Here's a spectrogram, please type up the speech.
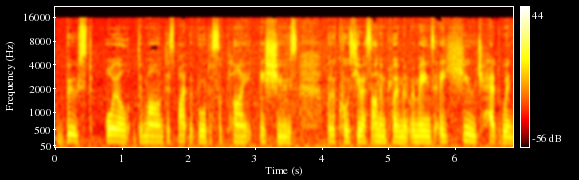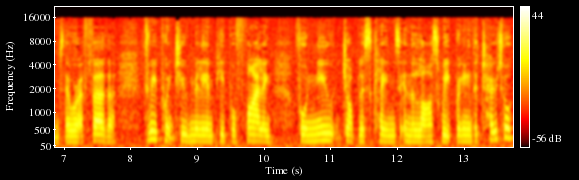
boost oil demand despite the broader supply issues. But of course, US unemployment remains a huge headwind. There were a further 3.2 million people filing for new jobless claims in the last week, bringing the total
